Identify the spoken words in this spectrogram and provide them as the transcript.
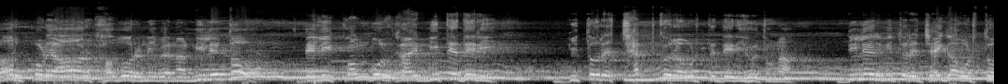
তারপরে আর খবর নিবে না। নিলে তো ডেলি কম্বল গায়ে নিতে দেরি, ভিতরে ছ্যাট করে উঠতে দেরি হতো না। দিলের ভিতরে জায়গা উঠতো।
